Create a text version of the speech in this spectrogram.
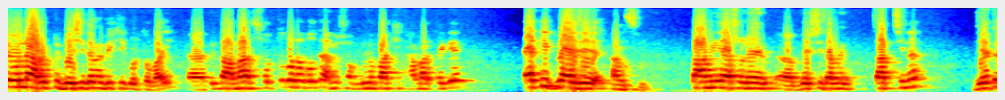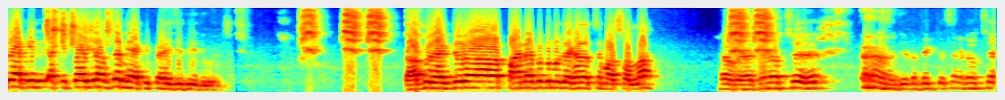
কেউ হলে আরও একটু বেশি দামে বিক্রি করতে ভাই কিন্তু আমার সত্য কথা বলতে আমি সবগুলো পাখি খামার থেকে একই প্রাইজে আনছি। তো আমি আসলে বেশি দামে চাচ্ছি না। যেহেতু একই একই প্রাইজে আনছি আমি একই প্রাইজে দিয়ে দেবো তারপর এক জোড়া পাইনাপেল কোনো দেখা যাচ্ছে মাশাআল্লাহ? হ্যাঁ ভাই, এখানে হচ্ছে যেটা দেখতেছেন এটা হচ্ছে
